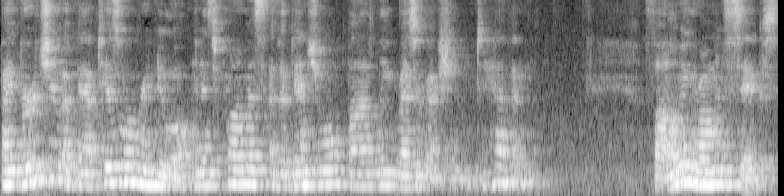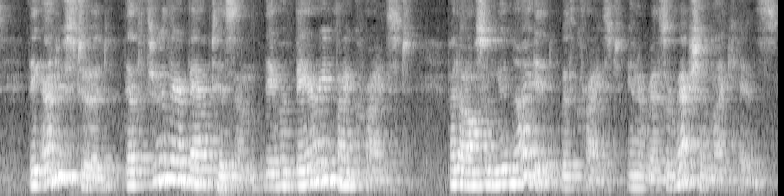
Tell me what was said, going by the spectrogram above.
by virtue of baptismal renewal and its promise of eventual bodily resurrection to heaven. Following Romans 6, they understood that through their baptism they were buried by Christ, but also united with Christ in a resurrection like his.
